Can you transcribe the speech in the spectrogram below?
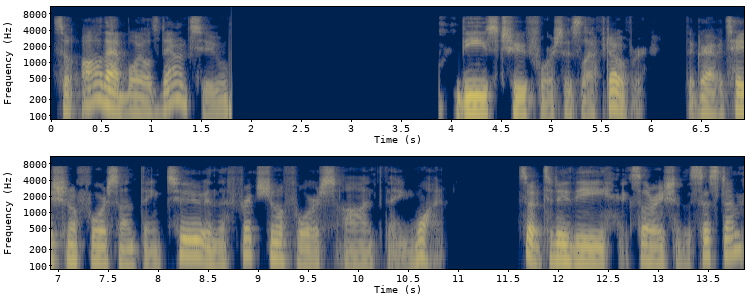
So all that boils down to these two forces left over, the gravitational force on thing two and the frictional force on thing one. So to do the acceleration of the system,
